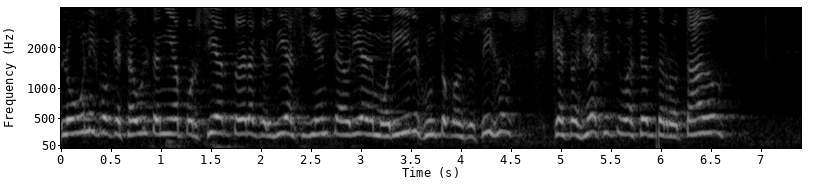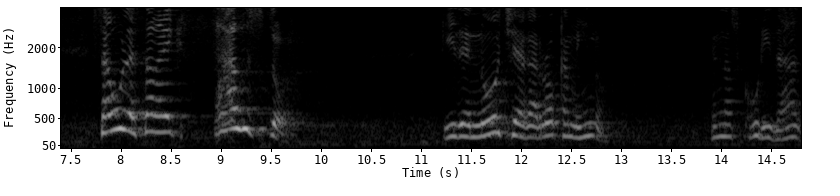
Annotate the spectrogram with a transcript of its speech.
Lo único que Saúl tenía por cierto era que el día siguiente habría de morir junto con sus hijos, que su ejército iba a ser derrotado. Saúl estaba exhausto y de noche agarró camino en la oscuridad,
